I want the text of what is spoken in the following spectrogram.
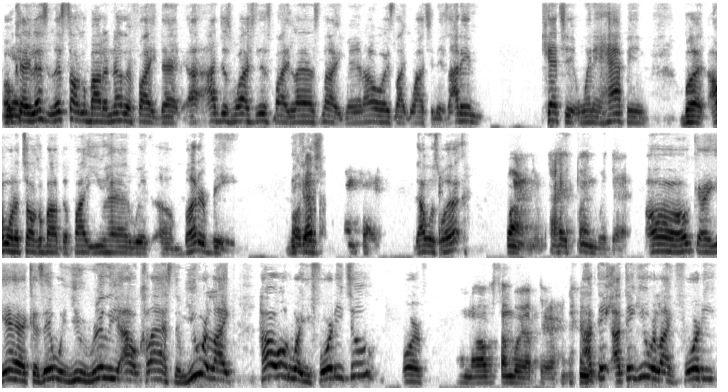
Okay, yeah. let's let's talk about another fight that I, I just watched this fight last night, man. I always like watching this. I didn't catch it when it happened but I want to talk about the fight you had with um, Butterbean. Because oh, that was fun fight. That was what? Fun. I had fun with that. Oh, okay, yeah, because it was you really outclassed them. You were like, how old were you? Forty two or? No, somewhere up there. I think I think you were like 40,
